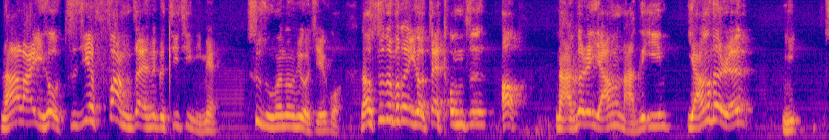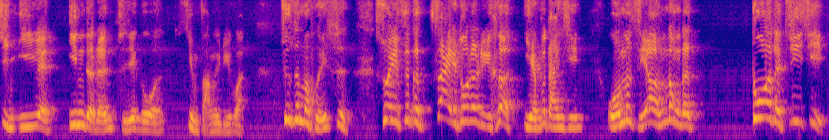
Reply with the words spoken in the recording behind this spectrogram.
拿来以后，直接放在那个机器里面，四十五分钟就有结果，然后四十五分钟以后再通知，好，哪个人阳哪个阴，阳的人你进医院，阴的人直接给我进防疫旅馆。就这么回事，所以这个再多的旅客也不担心。我们只要弄得多的机器，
